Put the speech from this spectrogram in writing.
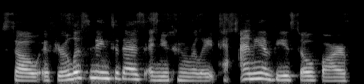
So, if you're listening to this and you can relate to any of these so far,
